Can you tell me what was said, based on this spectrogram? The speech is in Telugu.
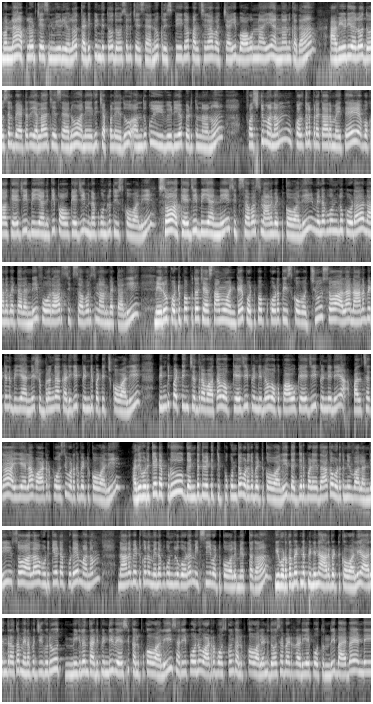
మొన్న అప్లోడ్ చేసిన వీడియోలో తడిపిండితో దోశలు చేశాను. క్రిస్పీగా పల్చగా వచ్చాయి. బాగున్నాయి అన్నాను కదా. ఆ వీడియోలో దోశల బ్యాటర్ ఎలా చేశాను అనేది చెప్పలేదు. అందుకు ఈ వీడియో పెడుతున్నాను. ఫస్ట్ మనం కొలతల ప్రకారం అయితే ఒక కేజీ బియ్యానికి పావు కేజీ మినపగుండ్లు తీసుకోవాలి. సో ఆ కేజీ బియ్యాన్ని సిక్స్ అవర్స్ నానబెట్టుకోవాలి. మినపగుండ్లు కూడా నానబెట్టాలండి. ఫోర్ అవర్స్ సిక్స్ అవర్స్ నానబెట్టాలి. మీరు పొట్టుపప్పుతో చేస్తాము అంటే పొట్టుపప్పు కూడా తీసుకోవచ్చు. సో అలా నానబెట్టిన బియ్యాన్ని శుభ్రంగా కడిగి పిండి పట్టించుకోవాలి. పిండి పట్టించిన తర్వాత ఒక కేజీ పిండిలో ఒక పావు కేజీ పిండిని పల్చగా అయ్యేలా వాటర్ పోసి ఉడకబెట్టుకోవాలి. అది ఉడికేటప్పుడు గంటది పెట్టి తిప్పుకుంటూ ఉడకబెట్టుకోవాలి. దగ్గర పడేదాకా ఉడకనివ్వాలండి. సో అలా ఉడికేటప్పుడే మనం నానబెట్టుకున్న మినపగుండ్లు కూడా మిక్సీ పట్టుకోవాలి మెత్తగా. ఈ ఉడకబెట్టిన పిండిని ఆరబెట్టుకోవాలి. ఆరిన తర్వాత మినప జిగురు మిగిలిన తడిపిండి వేసి కలుపుకోవాలి. సరిపోను వాటర్ పోసుకొని కలుపుకోవాలండి. దోశ బ్యాటర్ రెడీ అయిపోతుంది. బాయ్ బాయ్ అండి.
